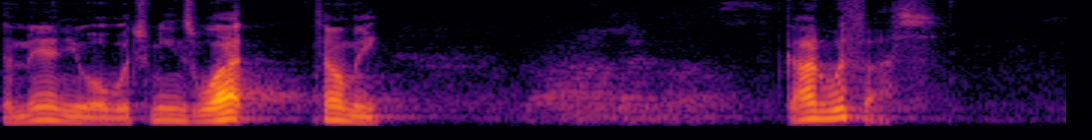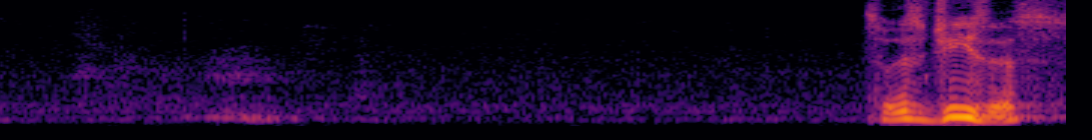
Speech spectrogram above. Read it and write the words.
Emmanuel, which means what? Tell me. God with us. So, this Jesus,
